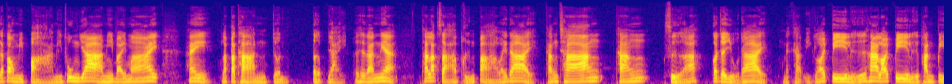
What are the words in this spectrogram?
ก็ต้องมีป่า มีทุ่งหญ้า มีใบไม้ ให้รับประทานจนเติบใหญ่ เพราะฉะนั้นเนี่ย ถ้ารักษาผืนป่าไว้ได้ ทั้งช้าง ทั้งเสือก็จะอยู่ได้นะครับ อีกร้อยปีหรือ 500 ปีหรือพันปี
